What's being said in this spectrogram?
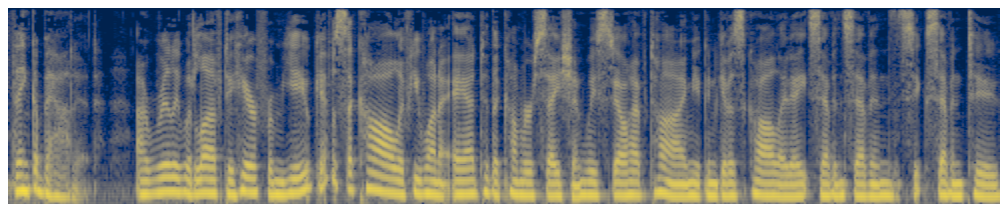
think about it. I really would love to hear from you. Give us a call if you want to add to the conversation. We still have time. You can give us a call at 877 672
